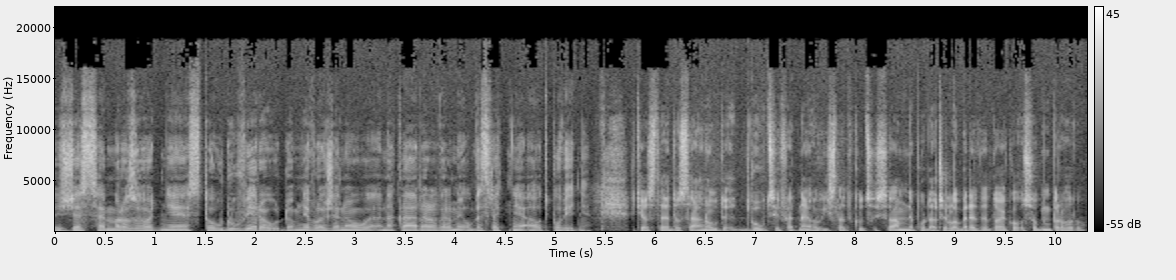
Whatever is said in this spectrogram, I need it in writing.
že jsem rozhodně s tou důvěrou do mě vloženou nakládal velmi obezřetně a odpovědně. Chtěl jste dosáhnout dvouciferného výsledku, což se vám nepodařilo. Berete to jako osobní prohru?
